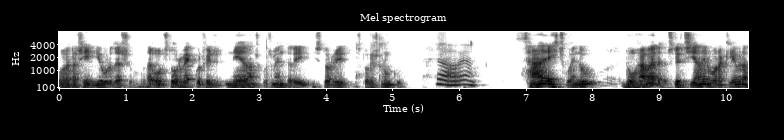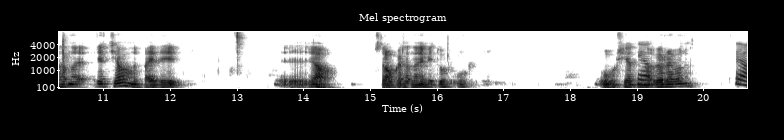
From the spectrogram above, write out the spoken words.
og er að hrynja úr þessu. Og það er stór veggur fyrir neðan sko sem endar í, í stóri, stóri sprungu. Já, já, það er eitt sko en nú, nú hafa stutt síðan þeir voru að klifra þarna rétt hjá bæði uh, já strákar þarna einmitt úr úr, úr hérna já,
